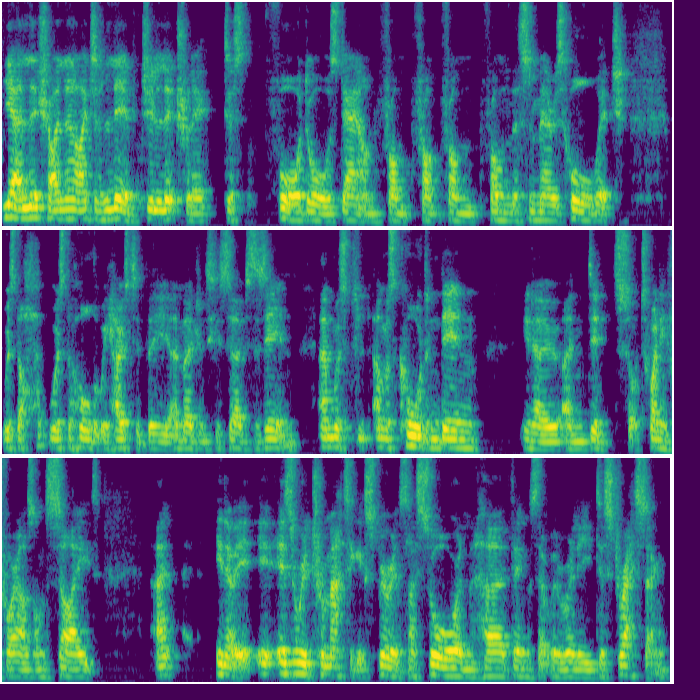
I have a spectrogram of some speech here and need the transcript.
Yeah, literally. I I just lived literally just four doors down from from from from the St Mary's Hall, which was the was the hall that we hosted the emergency services in, and was and was cordoned in, you know, and did sort of 24 hours on site, and you know, it, it is a really traumatic experience. I saw and heard things that were really distressing.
